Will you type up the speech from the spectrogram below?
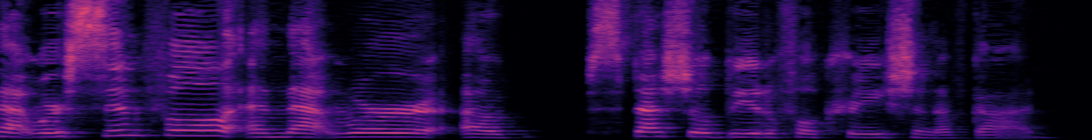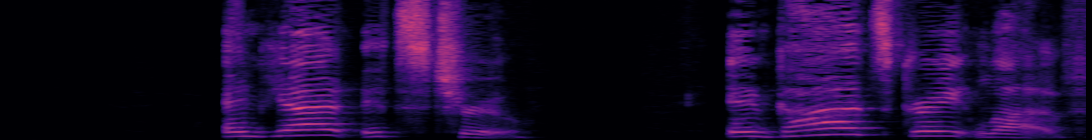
that we're sinful and that we're a special, beautiful creation of God. And yet it's true. In God's great love,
